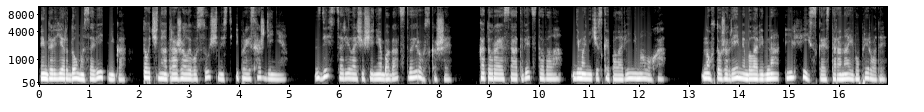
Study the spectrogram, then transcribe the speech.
Интерьер дома советника точно отражал его сущность и происхождение. Здесь царило ощущение богатства и роскоши, которое соответствовало демонической половине Малоха. Но в то же время была видна эльфийская сторона его природы,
